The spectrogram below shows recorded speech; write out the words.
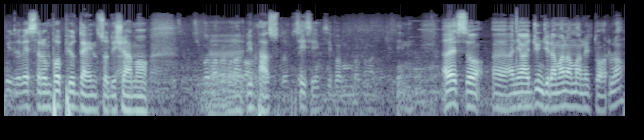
Quindi deve essere un po' più denso, diciamo, Si forma proprio una eh, corda. l'impasto. Sì, sì, si forma proprio una sì. Adesso eh, andiamo ad aggiungere a mano a mano il tuorlo.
